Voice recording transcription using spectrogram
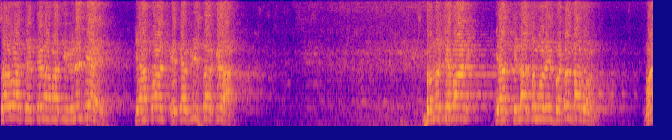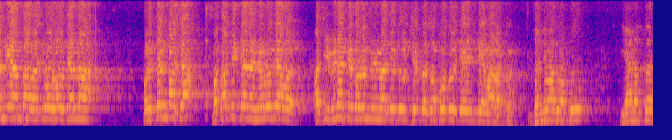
सर्व जनतेला माझी विनंती आहे की आपण येत्या वीस तारखेला धनुष्यबाण या चिन्हासमोरील बटन दाबून माननीय आमदार राजीव राऊत यांना प्रचंड अशा मताधिक्याने निवडून द्यावं अशी विनंती करून मी माझे दोन शब्द संपवतो. जय हिंद जय महाराष्ट्र. धन्यवाद बापू. यानंतर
